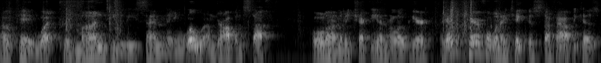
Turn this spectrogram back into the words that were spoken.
Okay, what could Monty be sending? Whoa, I'm dropping stuff. Hold on, let me check the envelope here. I gotta be careful when I take this stuff out because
